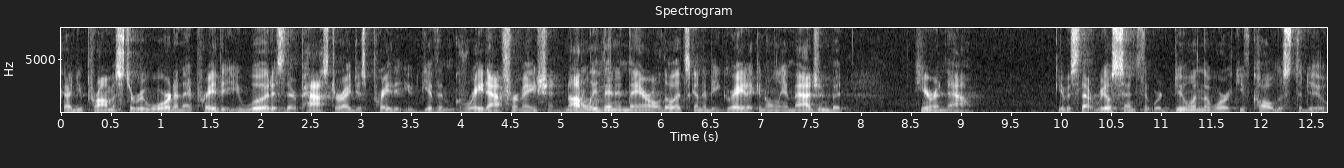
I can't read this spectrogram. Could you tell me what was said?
God, you promised to reward, and I pray that you would. As their pastor, I just pray that you'd give them great affirmation, not only then and there, although it's going to be great, I can only imagine, but here and now. Give us that real sense that we're doing the work you've called us to do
